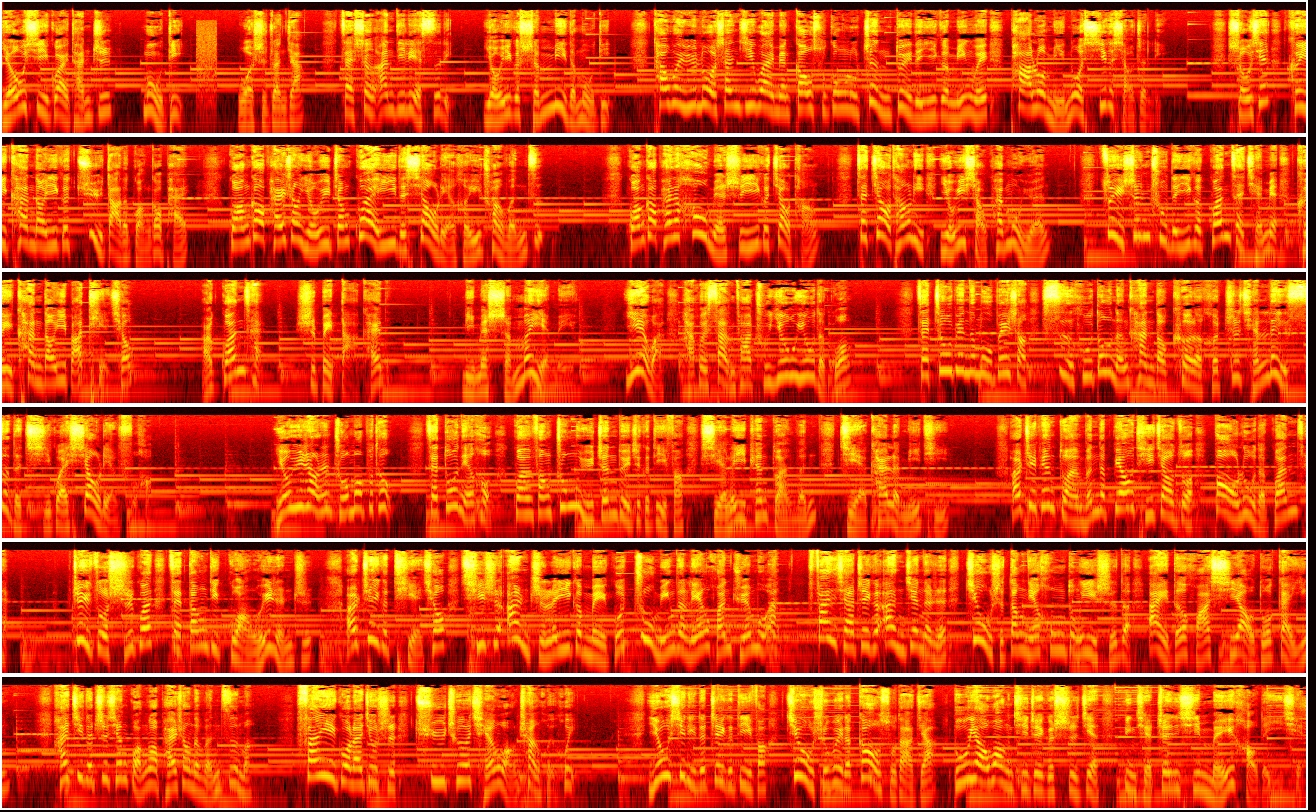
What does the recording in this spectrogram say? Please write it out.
游戏怪谈之墓地，我是专家。在圣安地列斯里有一个神秘的墓地，它位于洛杉矶外面高速公路正对的一个名为帕洛米诺西的小镇里。首先可以看到一个巨大的广告牌，广告牌上有一张怪异的笑脸和一串文字。广告牌的后面是一个教堂，在教堂里有一小块墓园，最深处的一个棺材前面可以看到一把铁锹，而棺材。是被打开的，里面什么也没有。夜晚还会散发出幽幽的光，在周边的墓碑上似乎都能看到刻了和之前类似的奇怪笑脸符号。由于让人琢磨不透，在多年后，官方终于针对这个地方写了一篇短文，解开了谜题。而这篇短文的标题叫做《暴露的棺材》。这座石棺在当地广为人知，而这个铁锹其实暗指了一个美国著名的连环掘墓案。犯下这个案件的人就是当年轰动一时的爱德华·西奥多·盖因。还记得之前广告牌上的文字吗？翻译过来就是“驱车前往忏悔会”。游戏里的这个地方就是为了告诉大家，不要忘记这个事件，并且珍惜美好的一切。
